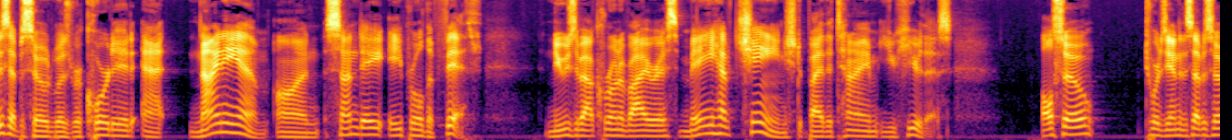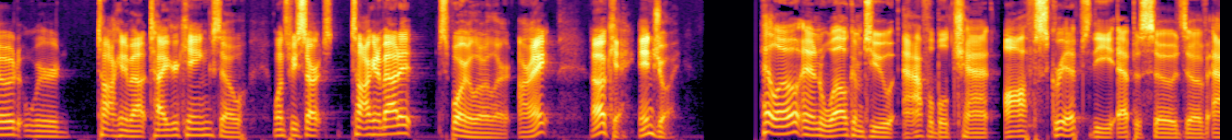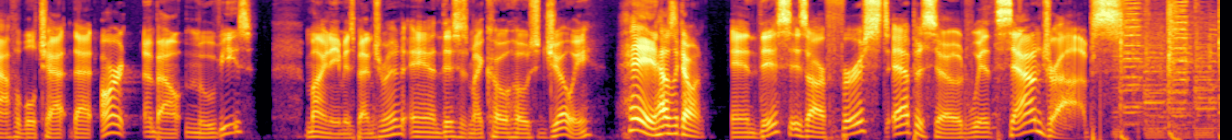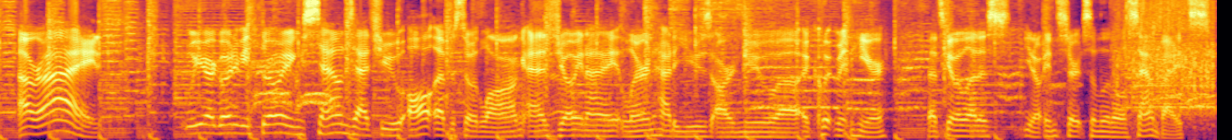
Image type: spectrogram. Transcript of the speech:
This episode was recorded at 9 a.m. on Sunday, April the 5th. News about coronavirus may have changed by the time you hear this. Also, towards the end of this episode, we're talking about Tiger King. So once we start talking about it, spoiler alert. All right? Okay, enjoy. Hello, and welcome to Affable Chat Off Script, the episodes of Affable Chat that aren't about movies. My name is Benjamin, and this is my co host, Joey. Hey, how's it going? And this is our first episode with sound drops. All right. We are going to be throwing sounds at you all episode long as Joey and I learn how to use our new uh, equipment here. That's going to let us, you know, insert some little sound bites.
